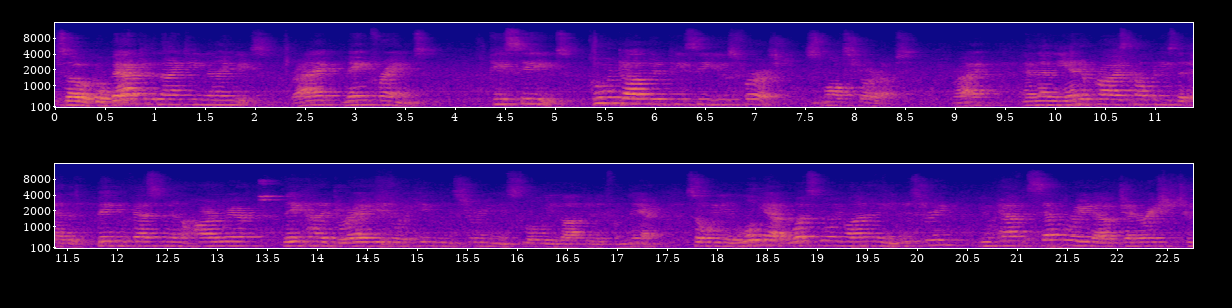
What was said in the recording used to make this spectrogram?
So go back to the 1990s, right? Mainframes, PCs. Who adopted PC use first? Small startups, right? And then the enterprise companies that had this big investment in the hardware, they kind of dragged it to a kicking and screaming and slowly adopted it from there. So when you look at what's going on in the industry, you have to separate out generation two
